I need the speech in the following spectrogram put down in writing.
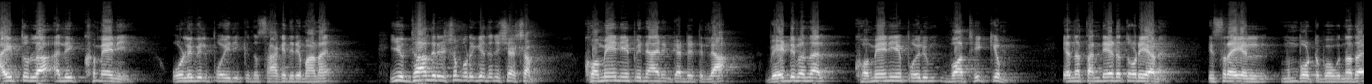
ഐത്തുള്ള അലി ഖുമേനി ഒളിവിൽ പോയിരിക്കുന്ന സാഹചര്യമാണ്. ഈ യുദ്ധാന്തരീക്ഷം മുറുകിയതിനു ശേഷം ഖൊമേനിയെ പിന്നെ ആരും കണ്ടിട്ടില്ല. വേണ്ടി വന്നാൽ ഖൊമേനിയെ പോലും വധിക്കും എന്ന തന്റെ ഇടത്തോടെയാണ് ഇസ്രായേൽ മുമ്പോട്ട് പോകുന്നത്.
